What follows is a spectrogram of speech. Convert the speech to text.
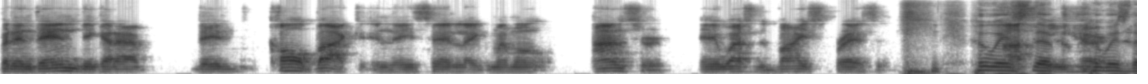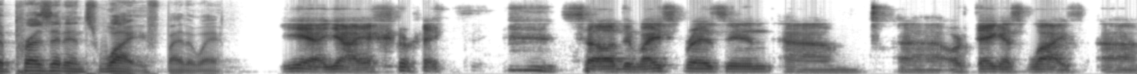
But and then they got a, they called back and they said like, my mom answered, and it was the vice president. who is the her. who is the president's wife, by the way? Yeah, yeah, yeah, correct. so the vice president, um, uh, Ortega's wife, uh,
